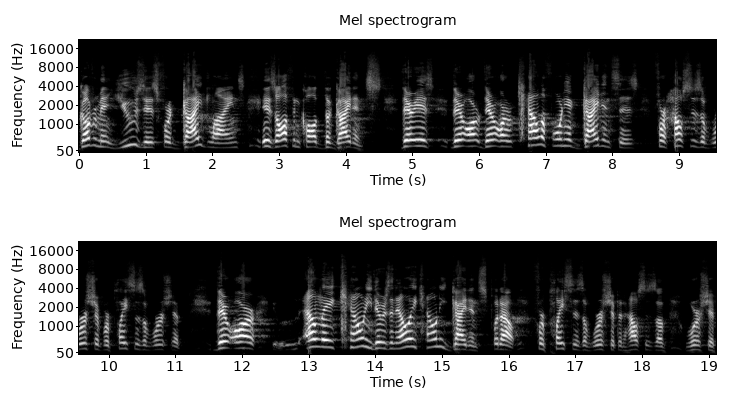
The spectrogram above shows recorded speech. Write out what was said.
government uses for guidelines is often called the guidance. There is, there are, there are California guidances for houses of worship or places of worship. There are LA County, there is an LA County guidance put out for places of worship and houses of worship.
